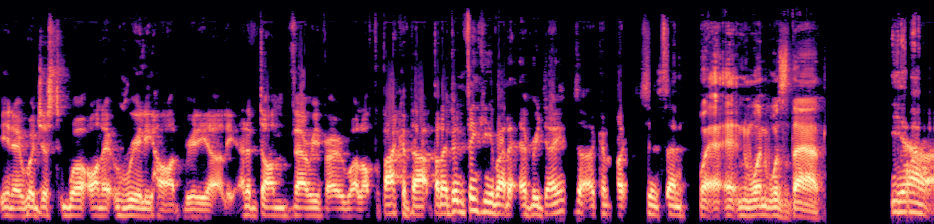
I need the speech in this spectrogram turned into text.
you know were just were on it really hard, really early, and have done very very well off the back of that. But I've been thinking about it every day kind of like since then. Well, and when was that? Yeah,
